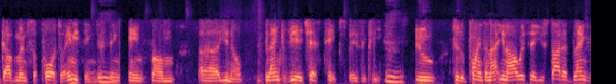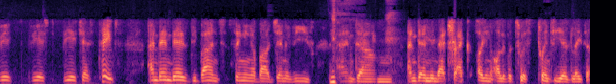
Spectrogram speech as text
government support or anything. This mm. thing came from uh, you know blank VHS tapes basically Mm. to to the point. And I you know I always say you start at blank v- VH, VHS tapes, and then there's D'banj singing about Genevieve. and um, and then in that track, uh, you know, Oliver Twist, twenty years later.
